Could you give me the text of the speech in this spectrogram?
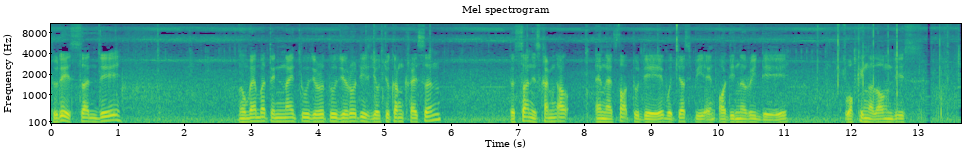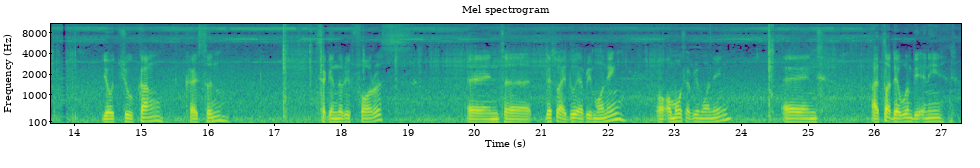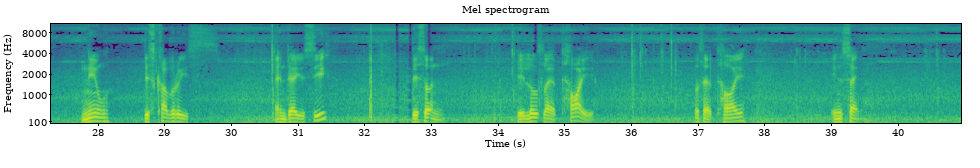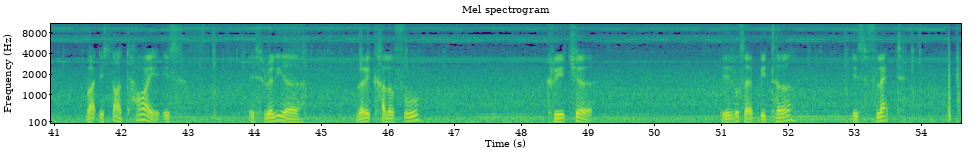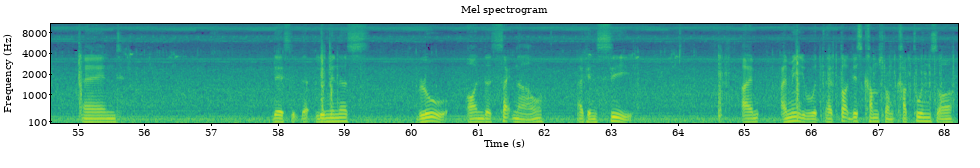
Today is Sunday, November 29, 2020. This is Yio Crescent. The sun is coming out, and I thought today would just be an ordinary day walking along this Yio Crescent secondary forest. And uh, that's what I do every morning, or almost every morning. And I thought there wouldn't be any new discoveries and there you see this one it looks like a toy. Looks like a toy insect. But it's not a toy. It's it's really a very colorful creature. It looks like a beetle it's flat. And there's the luminous blue on the side now I can see. I'm I mean you would have thought this comes from cartoons or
